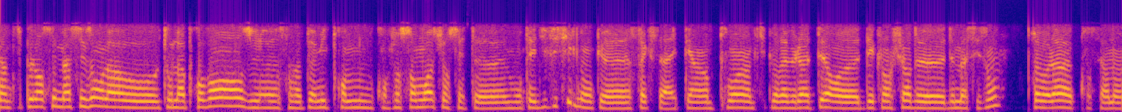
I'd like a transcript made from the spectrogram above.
un petit peu lancé ma saison là au Tour de la Provence. Ça m'a permis de prendre confiance en moi sur cette euh, montée difficile. Donc euh, c'est vrai que ça a été un point un petit peu révélateur, euh, déclencheur de, ma saison. Après voilà, concernant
